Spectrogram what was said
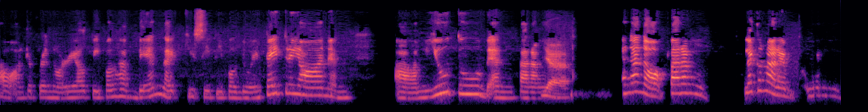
how entrepreneurial people have been. Like you see people doing Patreon and um, YouTube and parang yeah. And ano, parang like kunwari, when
